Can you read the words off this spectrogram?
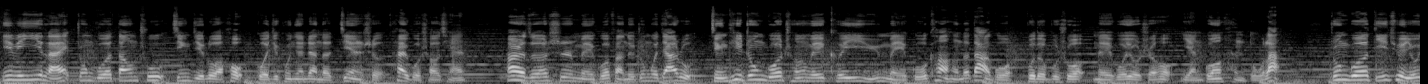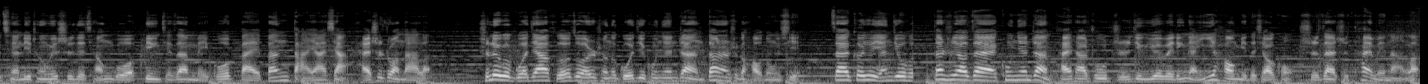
因为一来中国当初经济落后，国际空间站的建设太过烧钱；二则是美国反对中国加入，警惕中国成为可以与美国抗衡的大国。不得不说，美国有时候眼光很毒辣。中国的确有潜力成为世界强国，并且在美国百般打压下还是壮大了。十六个国家合作而成的国际空间站当然是个好东西，在科学研究和，但是要在空间站排查出直径约为零点一毫米的小孔，实在是太为难了，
